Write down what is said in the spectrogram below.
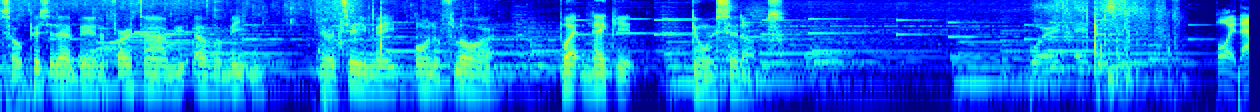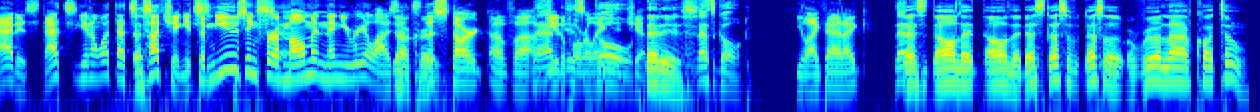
So picture that being the first time you ever meeting your teammate on the floor, butt naked, doing sit-ups. Boy, that is that's you know what that's, That's- touching. It's amusing for a moment, and then you realize Y'all that's the start of uh, a That beautiful is gold. relationship. That is. That's gold. you like that, Ike? That That's all that. All that. That's that's a that's a, a real live cartoon.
